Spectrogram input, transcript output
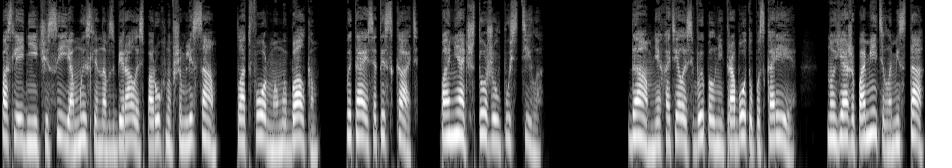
Последние часы я мысленно взбиралась по рухнувшим лесам, платформам и балкам, пытаясь отыскать, понять, что же упустила. Да, мне хотелось выполнить работу поскорее, но я же пометила места,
